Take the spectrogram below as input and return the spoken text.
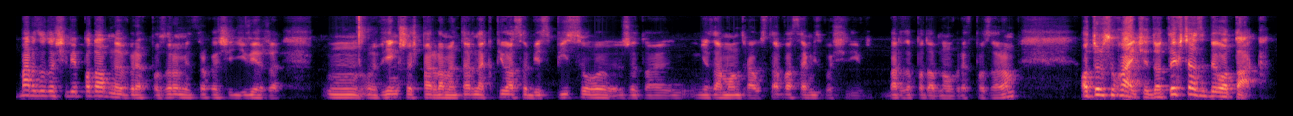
bardzo do siebie podobne wbrew pozorom, więc trochę się dziwię, że mm, większość parlamentarna kpiła sobie z PiSu, że to nie za mądra ustawa, sami zgłosili bardzo podobną wbrew pozorom. Otóż słuchajcie, dotychczas było tak,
